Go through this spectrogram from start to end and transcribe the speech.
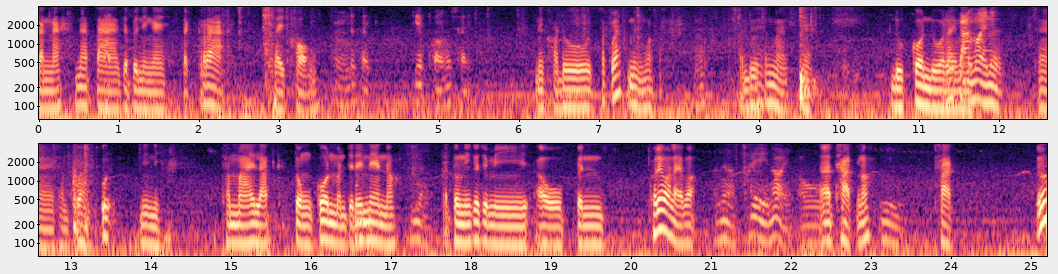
กันนะ หน้าตาจะเป็นยังไงตะกร้าใส่ของอืมจะใส่เก็บของเขาใส่นี่ขอดูสักแวบหนึ่งวะขอดูสักหน่อยเนี่ยดูก้นดูอะไรกมัลางหน่อยหนึ่งใช่ทำกว้างอุ้ยนี่นี่ทำไม้รัดตรงก้นมันจะได้แน่นเนาะเนี่ยแล้วตรงนี้ก็จะมีเอาเป็นเขาเรียกว่าอะไรปะ อันเนี้ยเท่หน่อยเอาอ่าถักเนาะอืมถักเออ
